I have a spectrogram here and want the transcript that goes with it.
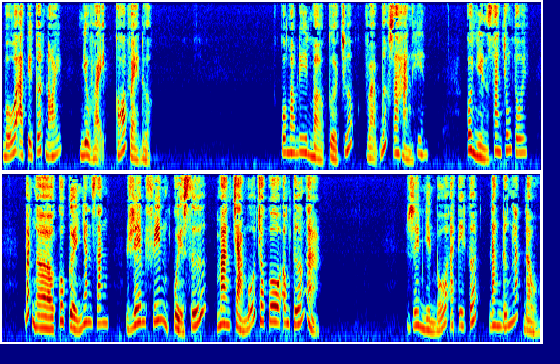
Bố Atticus nói, như vậy có vẻ được. Cô mau đi mở cửa trước và bước ra hàng hiên. Cô nhìn sang chúng tôi. Bất ngờ cô cười nhăn răng James Finn, quỷ sứ, mang trả mũ cho cô, ông tướng à? James nhìn bố Atticus đang đứng lắc đầu.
